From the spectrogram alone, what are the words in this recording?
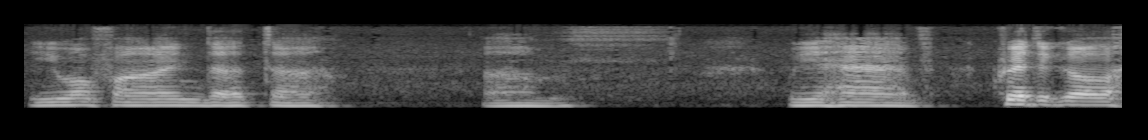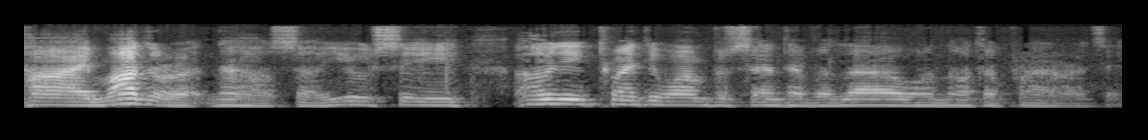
you will find that uh, um, we have critical, high, moderate now. So you see only 21% have a low or not a priority.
